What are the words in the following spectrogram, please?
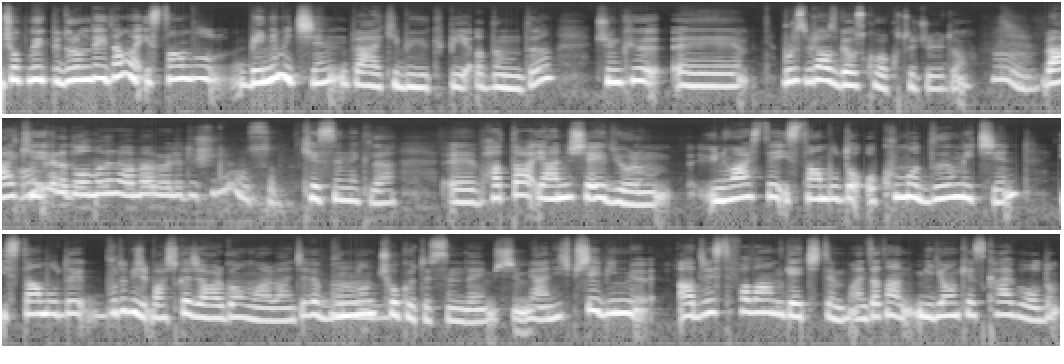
çok büyük bir durum değildi ama İstanbul benim için belki büyük bir adımdı. Çünkü e, burası biraz göz korkutucuydu. Hmm. Belki Ankara'da olmana rağmen böyle düşünüyor musun? kesinlikle. E, hatta yani şey diyorum, üniversite İstanbul'da okumadığım için İstanbul'da burada bir başka jargon var bence ve bunun Hmm. çok ötesindeymişim. Yani hiçbir şey bilmiyor. Adresi falan geçtim. Hani zaten milyon kez kayboldum.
